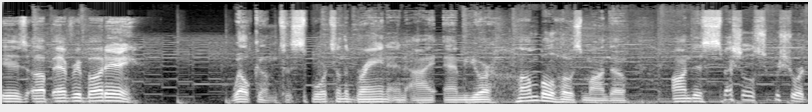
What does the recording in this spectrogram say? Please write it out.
is up, everybody? Welcome to Sports on the Brain, and I am your humble host, Mondo, on this special super short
